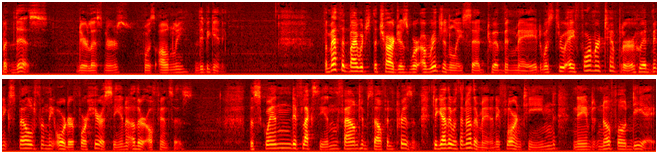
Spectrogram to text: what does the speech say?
But this, dear listeners, was only the beginning. The method by which the charges were originally said to have been made was through a former Templar who had been expelled from the order for heresy and other offences. The Squin de Flexian found himself in prison, together with another man, a Florentine named Noffo Dei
